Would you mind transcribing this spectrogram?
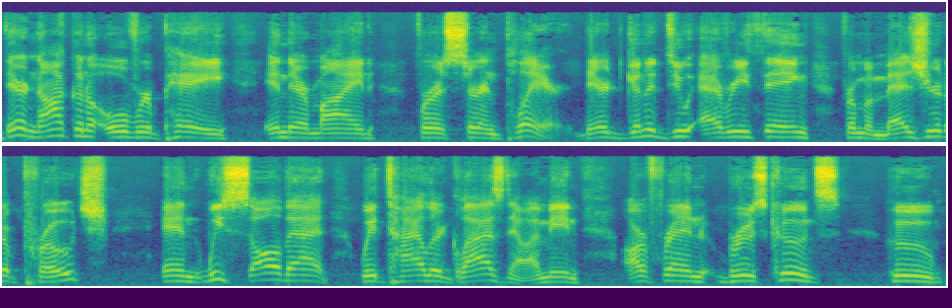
they're not going to overpay in their mind for a certain player. They're going to do everything from a measured approach, and we saw that with Tyler Glasnow. I mean, our friend Bruce Kuntz, who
